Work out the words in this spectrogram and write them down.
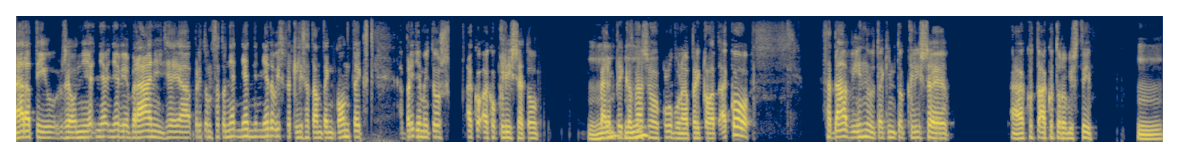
narratív, že on ne, ne, nevie brániť, hej, a pritom sa to ne, ne, nedovysvetlí sa tam ten kontext a príde mi to už ako, ako kliše, to mm-hmm. berem príklad mm-hmm. našeho klubu napríklad. Ako sa dá vyhnúť takýmto kliše a ako to, ako to robíš ty? Mm.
